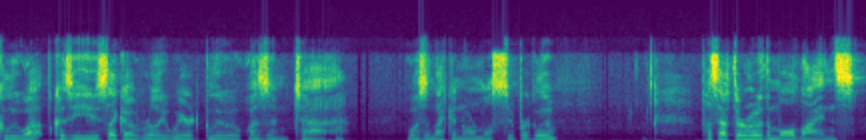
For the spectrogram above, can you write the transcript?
glue up because he used like a really weird glue. It wasn't uh, wasn't like a normal super glue. Plus, I have to remove the mold lines,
